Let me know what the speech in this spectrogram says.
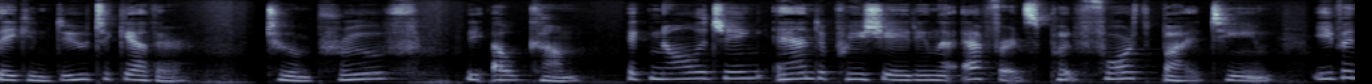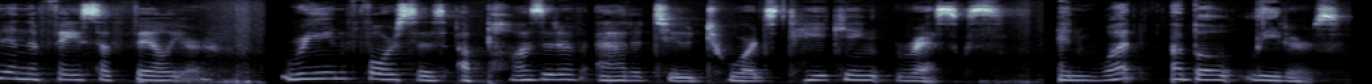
they can do together to improve the outcome, acknowledging and appreciating the efforts put forth by a team, even in the face of failure, reinforces a positive attitude towards taking risks. And what about leaders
